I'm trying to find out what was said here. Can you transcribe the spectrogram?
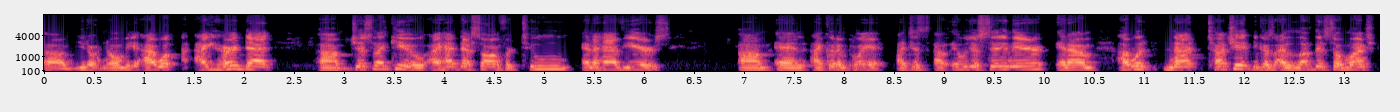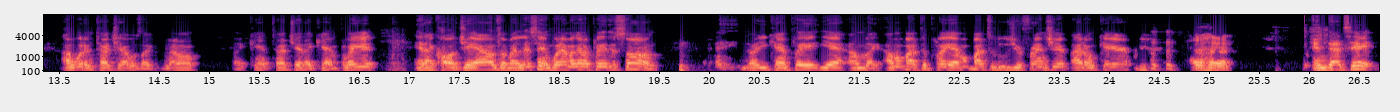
uh, um, "You Don't Know Me," I will I heard that um, just like you, I had that song for two and a half years, um, and I couldn't play it. I just I, it was just sitting there, and um, I would not touch it because I loved it so much. I wouldn't touch it. I was like, no, I can't touch it. I can't play it. And I called Jay Allen. I'm like, listen, when am I going to play this song? no, you can't play it yet. I'm like, I'm about to play. I'm about to lose your friendship. I don't care. uh-huh. And that's it.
